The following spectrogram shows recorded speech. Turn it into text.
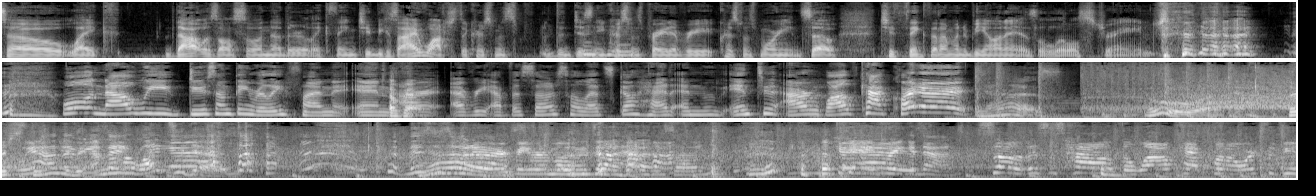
so like. That was also another like thing too because I watch the Christmas the Disney Mhm. Christmas parade every Christmas morning. So to think that I'm going to be on it is a little strange. Well, now we do something really fun in Okay. our every episode. So let's go ahead and move into our Wildcat Corner. Yes. Ooh. There's We have the and then the lights Yeah. again. This is one of our favorite moments in the episode. Okay, break it down. So this is how the Wildcat Corner works. If you're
